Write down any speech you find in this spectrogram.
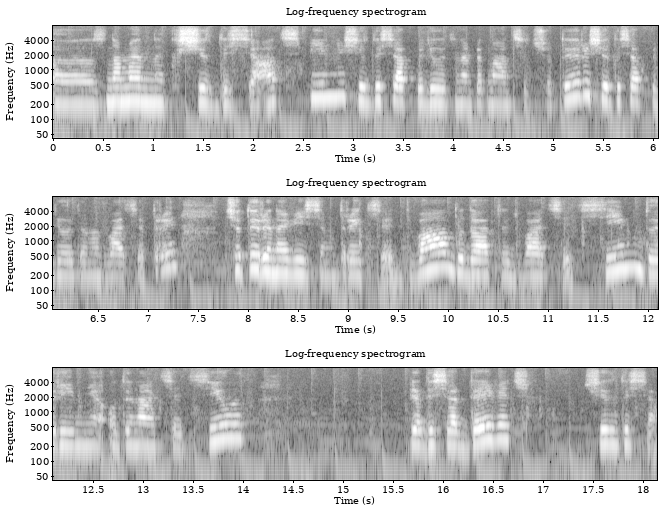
е, знаменник 60 спільний, 60 поділити на 15 4, 60 поділити на 23, 4 на 8 32, додати 27 дорівнює 11 цілих 59 60.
